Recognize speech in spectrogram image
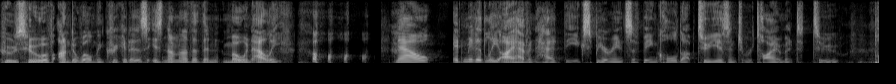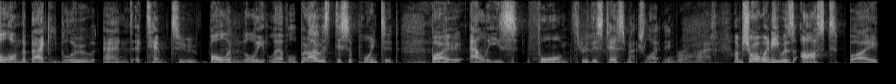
who's who of underwhelming cricketers is none other than Moeen Ali. now, admittedly, I haven't had the experience of being called up two years into retirement to pull on the baggy blue and attempt to bowl at an elite level, but I was disappointed by Ali's form through this test match, Lightning. Right. I'm sure when he was asked by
